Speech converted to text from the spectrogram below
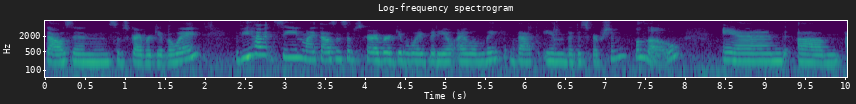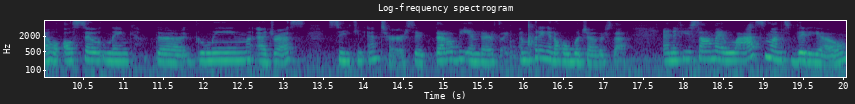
thousand subscriber giveaway if you haven't seen my thousand subscriber giveaway video I will link that in the description below and um, I will also link the Gleam address so you can enter. So that'll be in there. It's like I'm putting in a whole bunch of other stuff. And if you saw my last month's video,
